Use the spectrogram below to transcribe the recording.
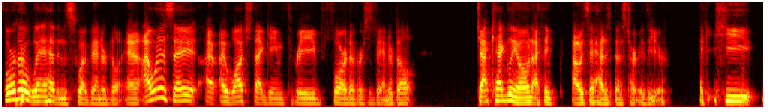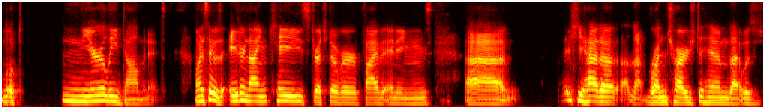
Florida mm-hmm. went ahead and swept Vanderbilt, and I want to say I, I watched that game three, Florida versus Vanderbilt. Jac Caglianone, I think I would say had his best start of the year. Like he looked nearly dominant. I want to say it was eight or nine Ks stretched over five innings. Uh, he had a that run charge to him that was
